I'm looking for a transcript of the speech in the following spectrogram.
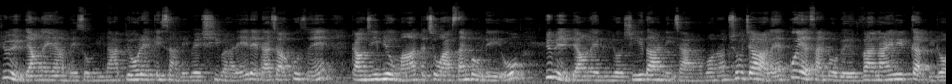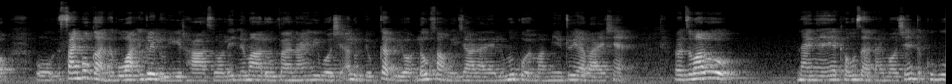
ပြုရင်ပြောင်းလဲရမယ်ဆိုပြီးလာပြောတဲ့ကိစ္စလေးပဲရှိပါတယ်တဲ့ဒါကြောင့်အခုဆိုရင်တောင်ကြီးမြို့မှာတချို့က sign board လေးကိုပြုပြင်ပြောင်းလဲပြီးတော့ရေးသားနေကြတာပေါ့နော်တချို့ကြတော့လည်းကိုယ့်ရဲ့ sign board လေး van line လေးကတ်ပြီးတော့ဟို sign board ကငကောကအင်္ဂလိပ်လိုရေးထားဆိုတော့လေမြန်မာလို van line လေးပေါ့ရှင်အဲ့လိုမျိုးကတ်ပြီးတော့လှုပ်ဆောင်နေကြတာလေလူမှုကွန်ရက်မှာမြင်တွေ့ရပါတယ်ရှင်အဲ့တော့ကျမတို့ နိုင်ငံရဲ့ထုံးစံတိုင်းပေါ့ရှင်တခုခု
